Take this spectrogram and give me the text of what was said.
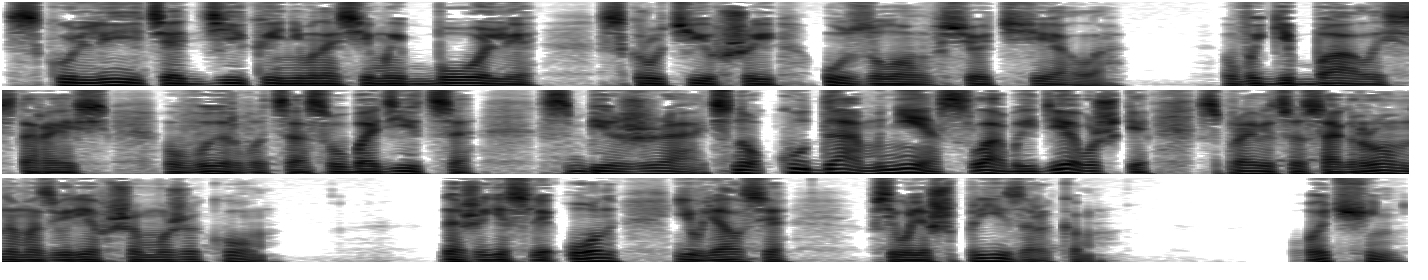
скулить от дикой невыносимой боли, скрутившей узлом все тело. Выгибалась, стараясь вырваться, освободиться, сбежать. Но куда мне, слабой девушке, справиться с огромным озверевшим мужиком? Даже если он являлся всего лишь призраком очень,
